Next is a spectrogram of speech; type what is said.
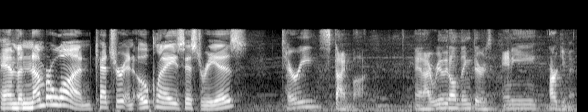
And the number one catcher in Oakland A's history is Terry Steinbach. And I really don't think there's any argument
